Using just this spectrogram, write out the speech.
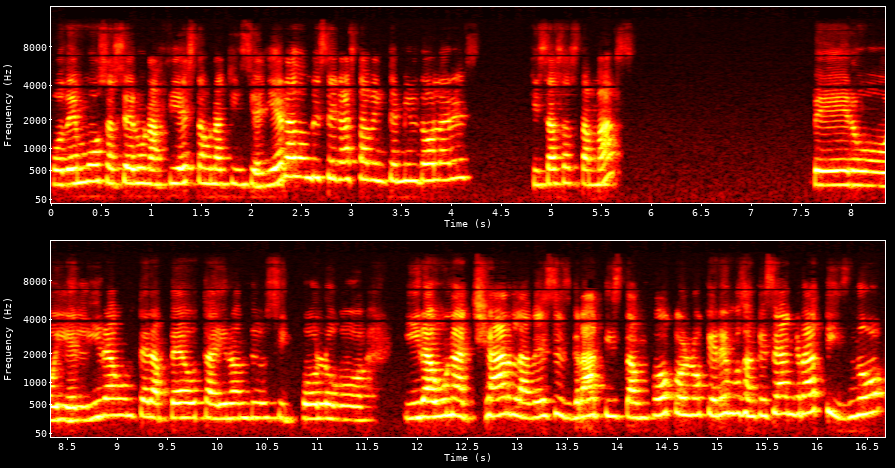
podemos hacer una fiesta, una quinceañera donde se gasta 20 mil dólares, quizás hasta más, pero y el ir a un terapeuta, ir a un psicólogo, ir a una charla a veces gratis, tampoco no queremos, aunque sean gratis, no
